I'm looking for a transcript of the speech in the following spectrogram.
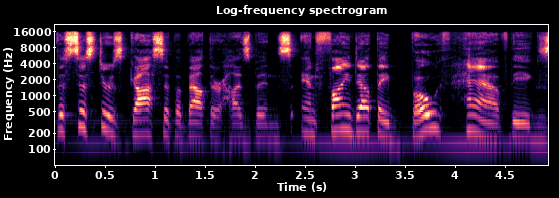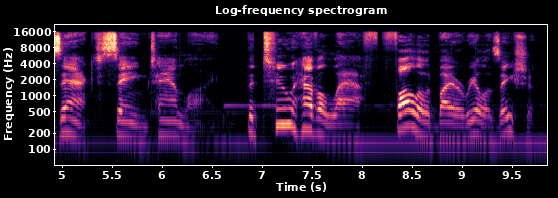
The sisters gossip about their husbands and find out they both have the exact same tan line. The two have a laugh, followed by a realization.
